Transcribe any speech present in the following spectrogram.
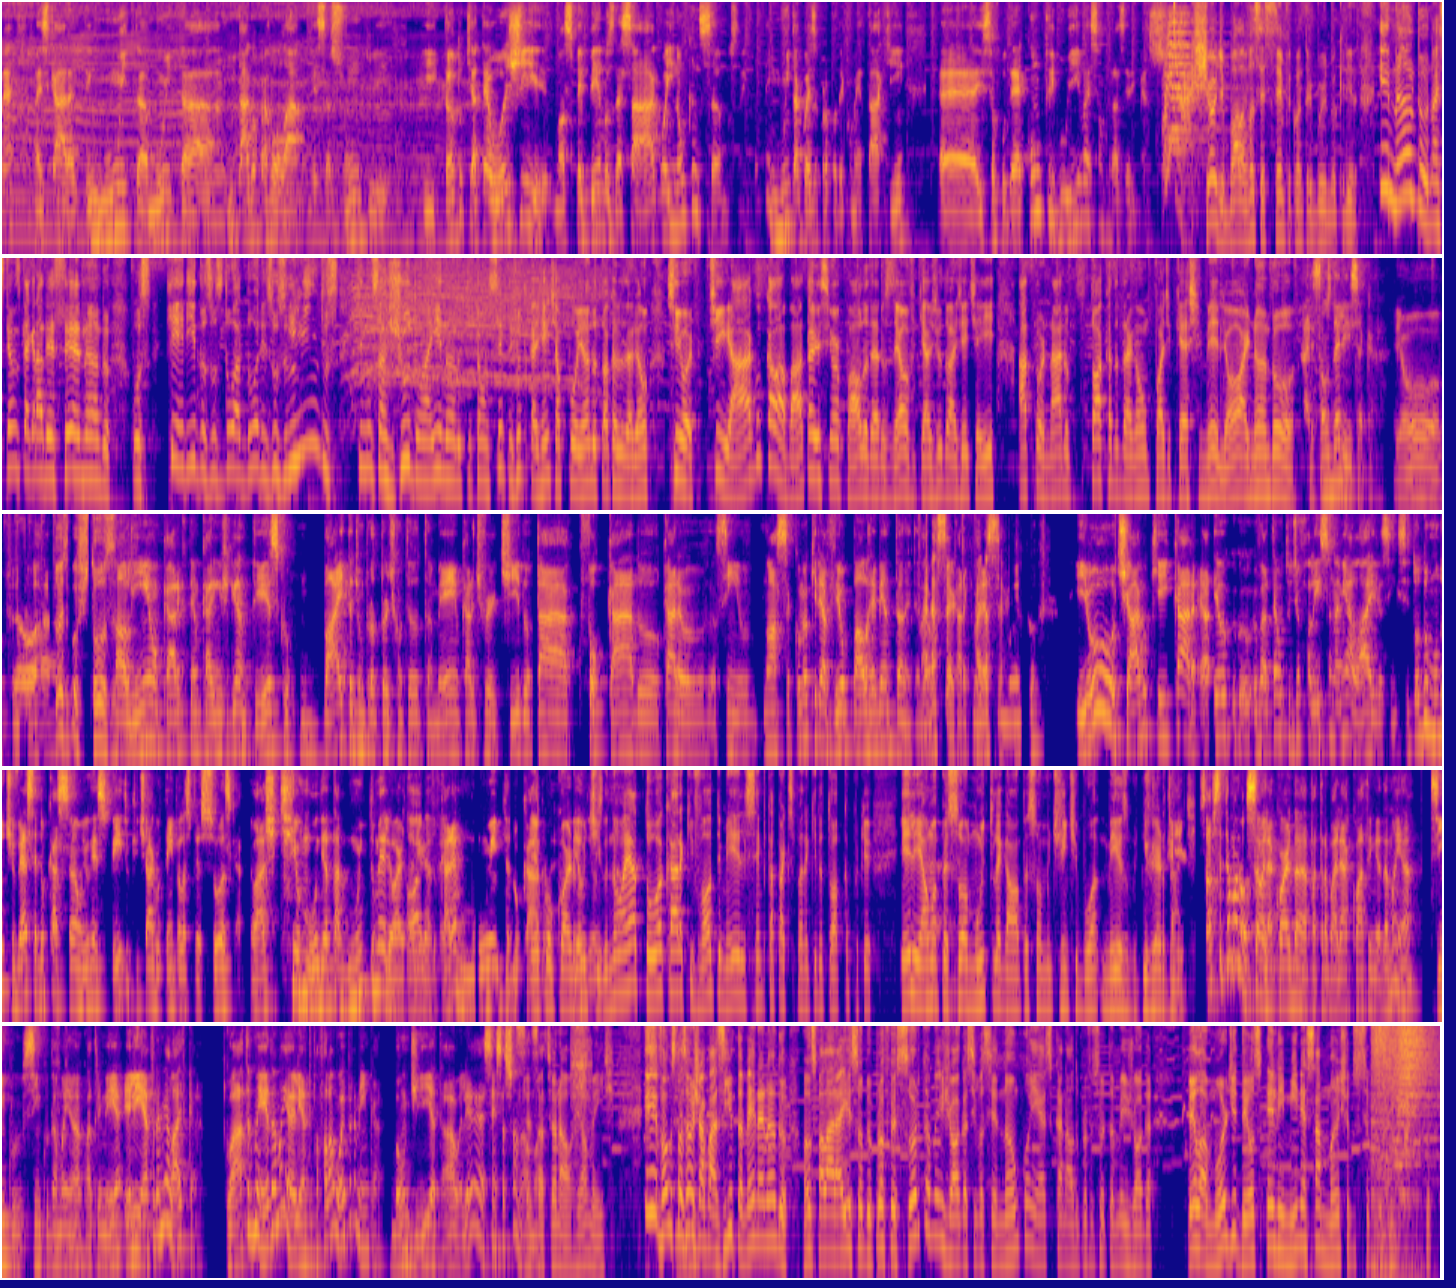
né? Mas, cara, tem muita, muita, muita água para rolar nesse assunto e, e tanto que até hoje nós bebemos dessa água e não cansamos, né? Tem muita coisa para poder comentar aqui. É, e se eu puder contribuir, vai ser um prazer imenso. Ah, show de bola, você sempre contribui, meu querido. E Nando, nós temos que agradecer, Nando, os queridos, os doadores, os lindos que nos ajudam aí, Nando, que estão sempre junto com a gente, apoiando o Toca do Dragão. Senhor Tiago Calabata e o senhor Paulo Deruzelv, que ajudam a gente aí a tornar o Toca do Dragão um podcast melhor, Nando. Ah, eles são os delícia, cara. Eu, Dois gostosos. Paulinho é um cara que tem um carinho gigantesco, um baita de um produtor de conteúdo também, um cara divertido, tá focado, cara, eu, assim, eu- nossa, como eu queria ver o Paulo arrebentando, entendeu? Vai dar certo, Um cara que vai dar certo. muito. E o Thiago, que, cara, eu, eu- até outro dia falei isso na minha live, assim, que se todo mundo tivesse educação e o respeito que o Thiago tem pelas pessoas, cara, eu acho que o mundo ia estar muito melhor, tá Olha, ligado? O cara é muito educado. Eu concordo Meu contigo. Deus. Não é à toa, cara, que volta e meia ele sempre tá participando aqui do Toca, porque ele é uma pessoa muito legal, uma pessoa muito gente boa mesmo, de verdade. Só pra você ter uma noção, ele acorda pra trabalhar às quatro e meia da manhã, cinco, cinco da manhã, quatro e meia, ele entra na minha live, cara. Quatro e meia da manhã, ele entra pra falar um oi pra mim, cara. Bom dia tal. Ele é sensacional, mano. Sensacional, realmente. E vamos fazer um jabazinho também, né, Nando? Vamos falar aí sobre o Professor Também Joga. Se você não conhece o canal do Professor Também Joga, pelo amor de Deus, elimine essa mancha do seu currículo.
